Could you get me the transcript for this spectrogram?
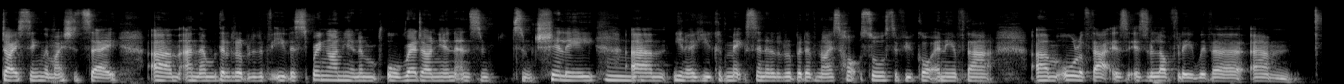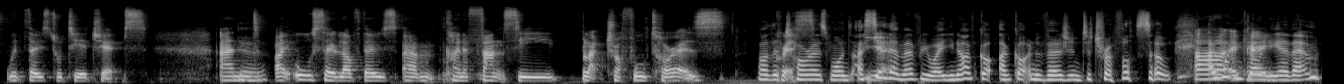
dicing them, I should say, um, and then with a little bit of either spring onion and, or red onion and some some chili. Mm. Um, you know, you could mix in a little bit of nice hot sauce if you've got any of that. Um, all of that is is lovely with a um, with those tortilla chips. And yeah. I also love those um, kind of fancy black truffle Torres Oh, the crisp. Torres ones. I see yeah. them everywhere. You know, I've got I've got an aversion to truffle, so uh, I wouldn't okay. go near them.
